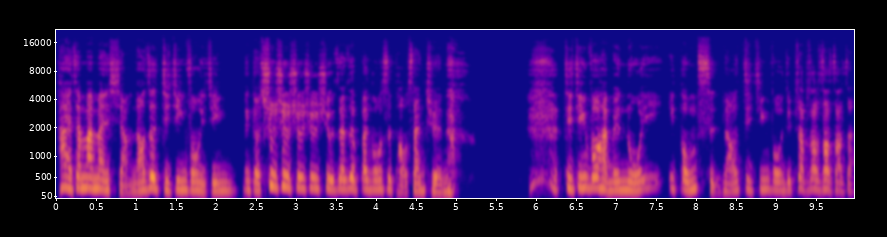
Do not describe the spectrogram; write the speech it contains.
他还在慢慢想，然后这急惊风已经那个咻咻咻咻咻在这办公室跑三圈了，急惊风还没挪一一公尺，然后急惊风就唰唰唰唰唰，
